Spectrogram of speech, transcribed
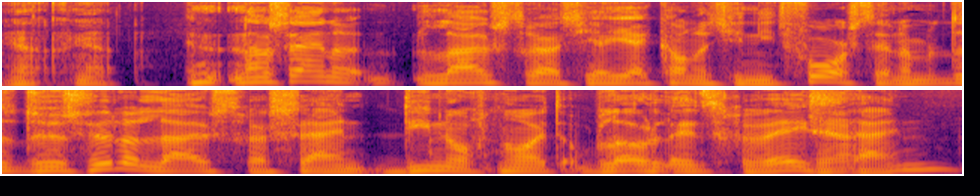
ja, ja. En nou zijn er luisteraars, ja, jij kan het je niet voorstellen... maar er zullen luisteraars zijn die nog nooit op Lowlands geweest Ja. zijn.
